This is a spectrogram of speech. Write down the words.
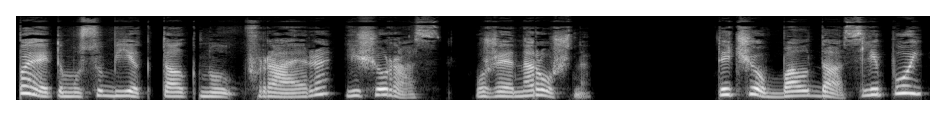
Поэтому субъект толкнул фраера еще раз, уже нарочно. Ты чё, балда, слепой?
